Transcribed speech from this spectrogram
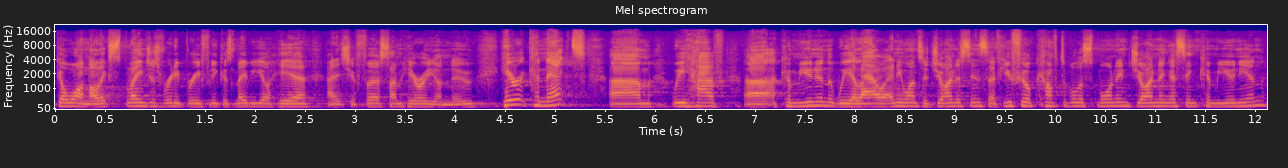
go on, I'll explain just really briefly because maybe you're here and it's your first time here or you're new. Here at Connect, um, we have uh, a communion that we allow anyone to join us in. So if you feel comfortable this morning joining us in communion,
